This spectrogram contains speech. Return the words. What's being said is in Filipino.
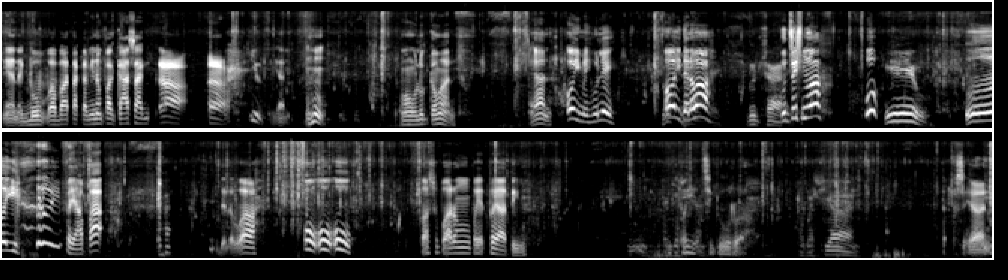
Yan, nagbabata kami ng pagkasag. Ah, ah. Yan. Mahulog ka man. Ayan. Oy, may huli. Oy, dalawa. Good side. Good size mo ah. Woo! Ew. Uy, uy, payapa. Dalawa. Oo, oo, oo. Kaso parang payat-payatin. Mm, yan. Payat siguro. ah. Tagas yan. Tapos ayan.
